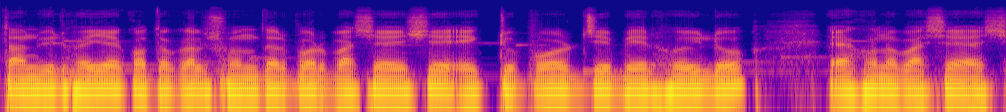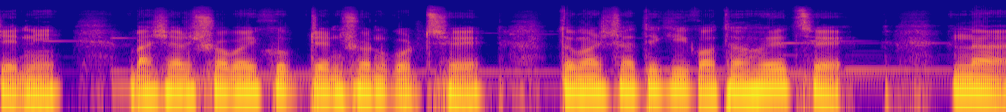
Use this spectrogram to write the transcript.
তানভীর ভাইয়া গতকাল সন্ধ্যার পর বাসায় এসে একটু পর যে বের হইল এখনও বাসায় আসেনি। বাসার সবাই খুব টেনশন করছে। তোমার সাথে কি কথা হয়েছে? না,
